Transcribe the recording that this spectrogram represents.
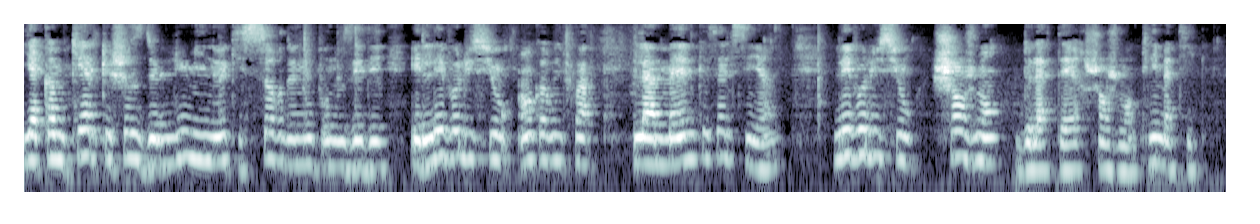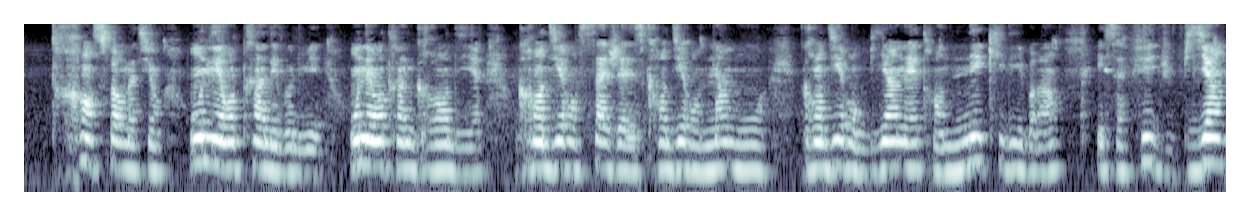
Il y a comme quelque chose de lumineux qui sort de nous pour nous aider. Et l'évolution, encore une fois, la même que celle-ci. Hein. L'évolution, changement de la Terre, changement climatique, transformation. On est en train d'évoluer, on est en train de grandir, grandir en sagesse, grandir en amour, grandir en bien-être, en équilibre. Hein. Et ça fait du bien.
